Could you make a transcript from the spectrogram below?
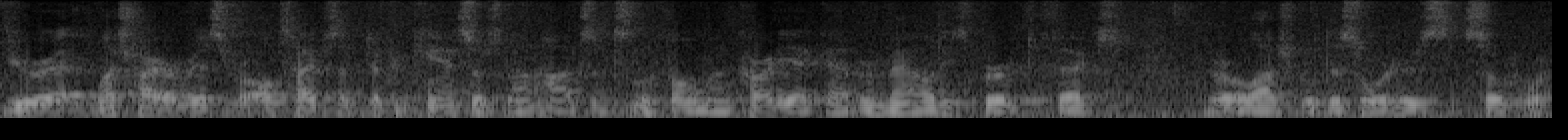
you're at much higher risk for all types of different cancers, non-Hodgkin's lymphoma, cardiac abnormalities, birth defects, neurological disorders, and so forth.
